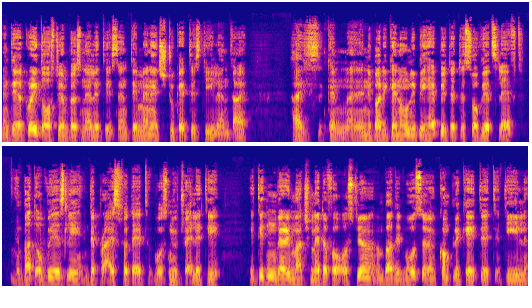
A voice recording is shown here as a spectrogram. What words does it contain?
and they are great Austrian personalities. And they managed to get this deal. And I, I can anybody can only be happy that the Soviets left. But obviously, the price for that was neutrality, it didn't very much matter for Austria, but it was a complicated deal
